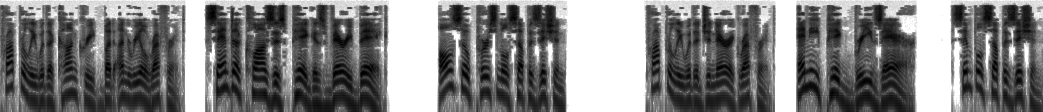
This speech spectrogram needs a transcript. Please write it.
Properly with a concrete but unreal referent, Santa Claus's pig is very big, also personal supposition. Properly with a generic referent, any pig breathes air. Simple supposition.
